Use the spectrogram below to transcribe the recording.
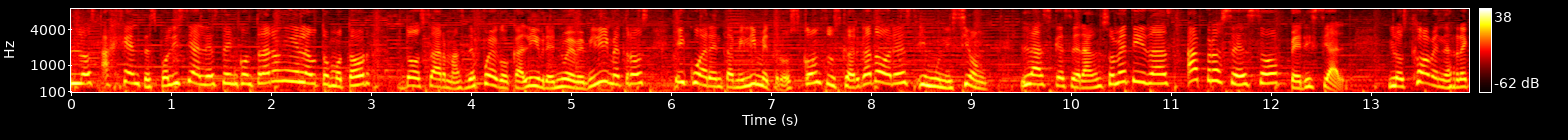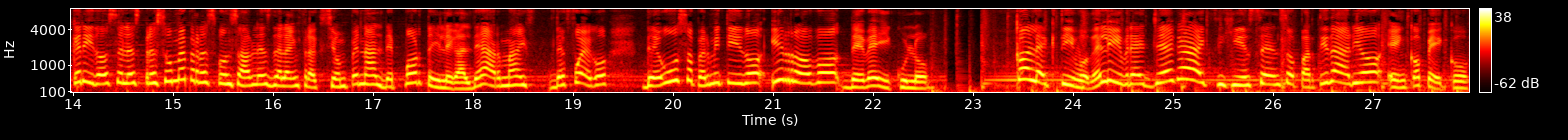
los agentes policiales encontraron en el automotor dos armas de fuego calibre 9 milímetros y 40 milímetros con sus cargadores y munición, las que serán sometidas a proceso pericial. Los jóvenes requeridos se les presume responsables de la infracción penal de porte ilegal de arma de fuego, de uso permitido y robo de vehículo. Colectivo de Libre llega a exigir censo partidario en Copeco.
